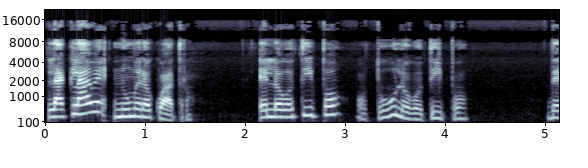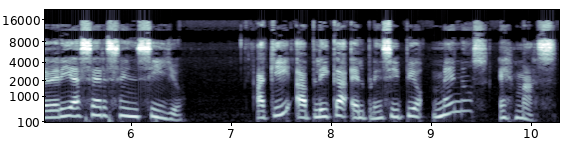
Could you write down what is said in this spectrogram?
La clave número 4. El logotipo o tu logotipo debería ser sencillo. Aquí aplica el principio menos es más.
